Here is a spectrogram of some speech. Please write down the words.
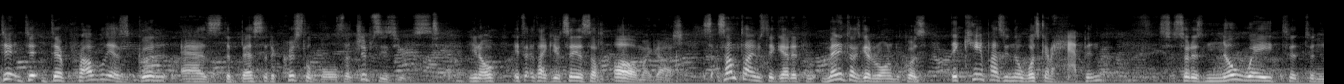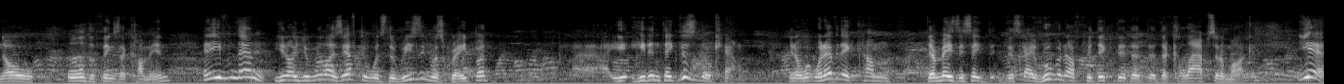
they're, they're, probably as good as the best of the crystal balls that gypsies use. You know, it's like you'd say to yourself, "Oh my gosh!" sometimes they get it, many times get it wrong because they can't possibly know what's going to happen. So, so, there's no way to, to know all the things that come in. And even then, you know, you realize afterwards the reasoning was great, but uh, he, he didn't take this into account. You know, whenever they come, they're amazed. They say this guy Rubinov predicted the, the, the collapse of the market. Yeah,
